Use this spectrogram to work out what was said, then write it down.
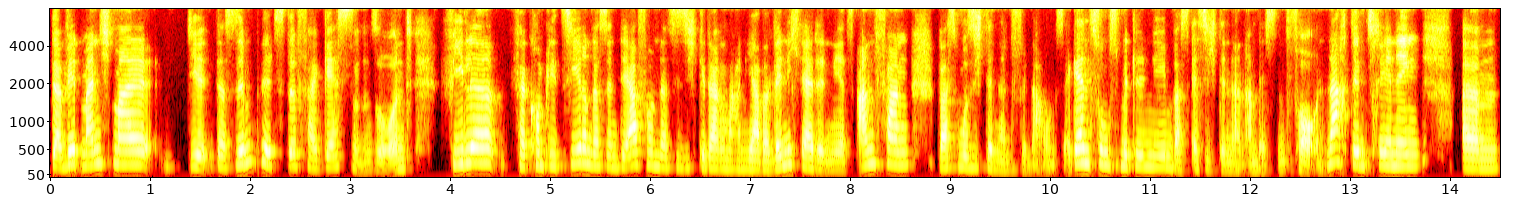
da wird manchmal die, das Simpelste vergessen. So. Und viele verkomplizieren das in der Form, dass sie sich Gedanken machen, ja, aber wenn ich da denn jetzt anfange, was muss ich denn dann für Nahrungsergänzungsmittel nehmen? Was esse ich denn dann am besten vor und nach dem Training? Ähm,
